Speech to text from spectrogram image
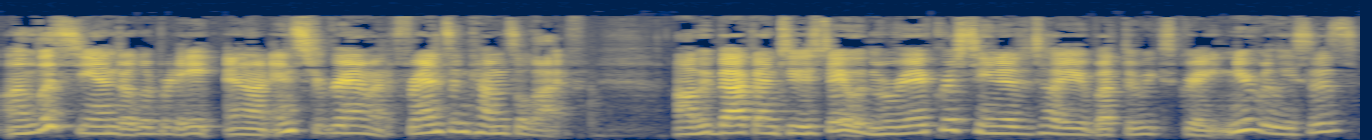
on Litsy under Liberty, and on Instagram at Franzen Comes Alive. I'll be back on Tuesday with Maria Christina to tell you about the week's great new releases.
